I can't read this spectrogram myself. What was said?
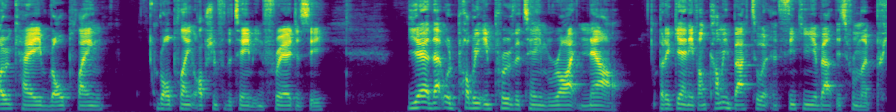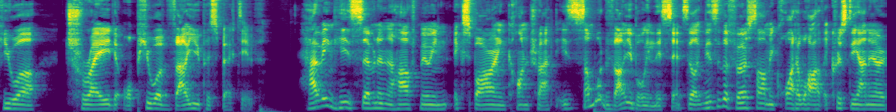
okay role playing role playing option for the team in free agency, yeah, that would probably improve the team right now. But again, if I'm coming back to it and thinking about this from a pure trade or pure value perspective, having his seven and a half million expiring contract is somewhat valuable in this sense. Like this is the first time in quite a while that Cristiano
